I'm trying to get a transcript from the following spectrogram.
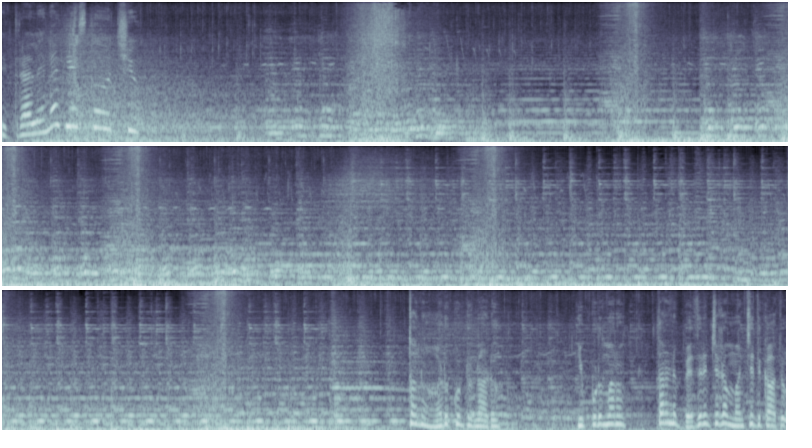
చిత్రాలైనా గీసుకోవచ్చు ఆడుకుంటున్నాడు. ఇప్పుడు మనం తనని బెదిరించడం మంచిది కాదు.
